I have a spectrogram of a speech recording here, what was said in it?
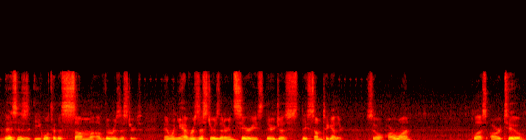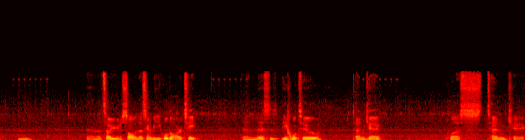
this is equal to the sum of the resistors. And when you have resistors that are in series, they're just, they sum together. So R1 plus R2, and that's how you're going to solve it. That's going to be equal to RT. And this is equal to 10K plus 10K,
